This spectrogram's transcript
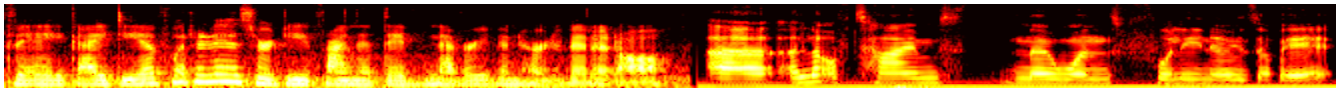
vague idea of what it is or do you find that they've never even heard of it at all? Uh, a lot of times no one fully knows of it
